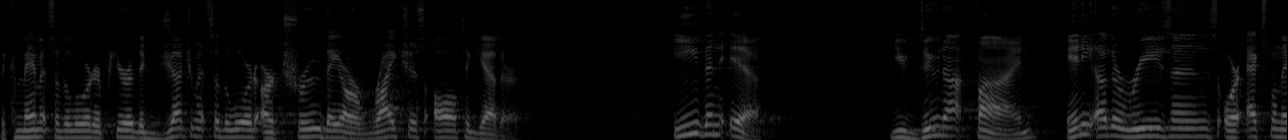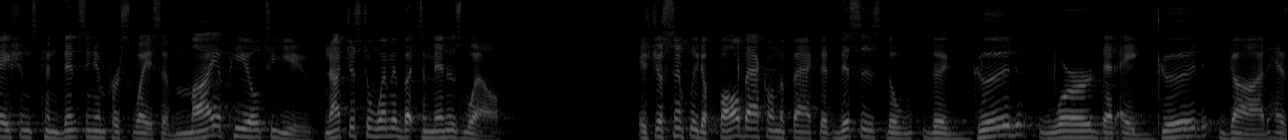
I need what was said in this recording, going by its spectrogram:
The commandments of the Lord are pure. The judgments of the Lord are true. They are righteous altogether. Even if you do not find any other reasons or explanations convincing and persuasive, my appeal to you, not just to women but to men as well, is just simply to fall back on the fact that this is the, the good word that a good God has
